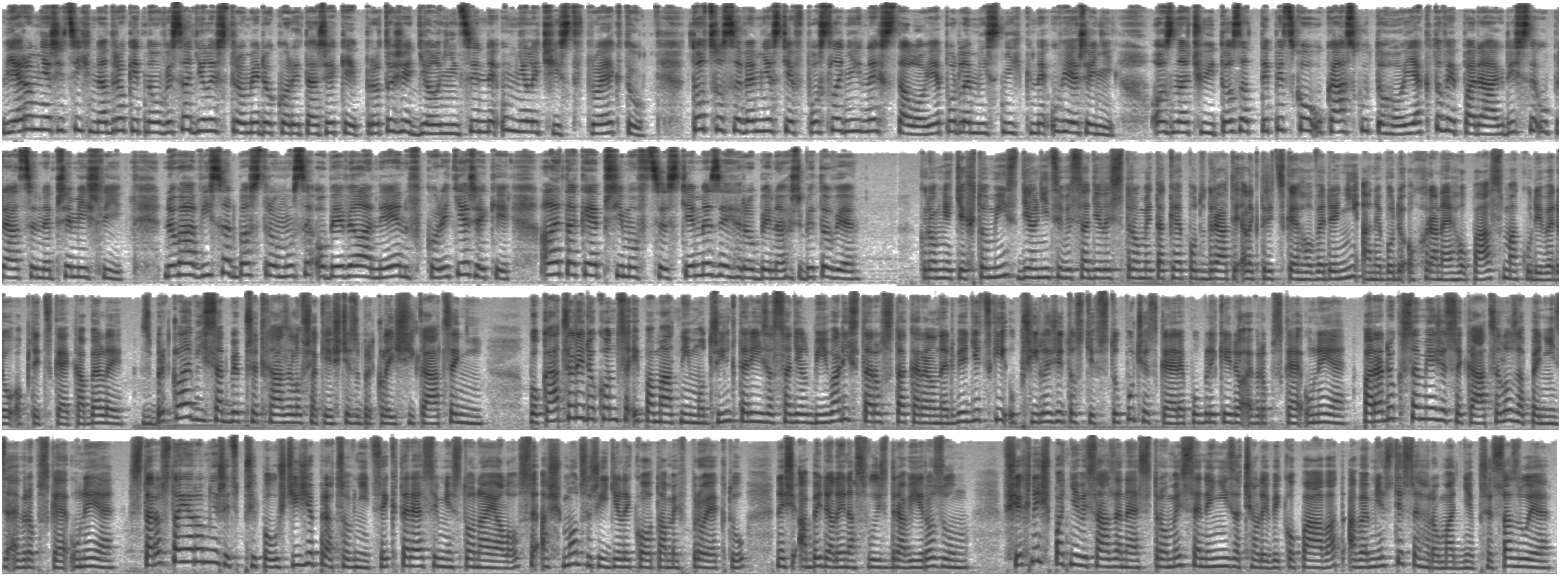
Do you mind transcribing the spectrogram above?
V Jaroměřicích nad Rokitnou vysadili stromy do koryta řeky, protože dělníci neuměli číst v projektu. To, co se ve městě v posledních dnech stalo, je podle místních k neuvěření. Označují to za typickou ukázku toho, jak to vypadá, když se u práce nepřemýšlí. Nová výsadba stromů se objevila nejen v korytě řeky, ale také přímo v cestě mezi hroby na hřbitově. Kromě těchto míst dělníci vysadili stromy také pod dráty elektrického vedení a nebo do ochranného pásma, kudy vedou optické kabely. Zbrklé výsadbě předcházelo však ještě zbrklejší kácení. Pokáceli dokonce i památný modřín, který zasadil bývalý starosta Karel Nedvědický u příležitosti vstupu České republiky do Evropské unie. Paradoxem je, že se kácelo za peníze Evropské unie. Starosta Jaroměřic připouští, že pracovníci, které si město najalo, se až moc řídili kótami v projektu, než aby dali na svůj zdravý rozum. Všechny špatně vysázené stromy se nyní začaly vykopávat a ve městě se hromadně přesazuje.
